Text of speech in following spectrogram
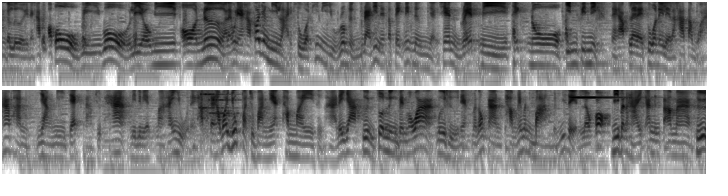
0กันเลยนะครับ Oppo Vivo Realme Honor อะไรพวกนี้ครับก็ยังมีหลายตัวที่มีอยู่รวมถึงแบรนด์ที่ในสเปคนิดนึง อย่างเช่น Redmi Tecno Infinix นะครับหลายๆตัวในเหรียญราคาต่ำกว่า 5,000 ยังมีแจ็ค3.5มิลลิเมตรมาให้อยู่นะครับแต่ถามว่ายุคปัจจุบันเนี้ยทำไมถึงหาได้ยากขึ้น ส่วนหนึ่งเป็นเพราะว่ามือถือเนี่ยมันต้องการทำให้มันบางเป็นพิเศษ แล้วก็มีปัญหาอีกอันนึงตามมาคือ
